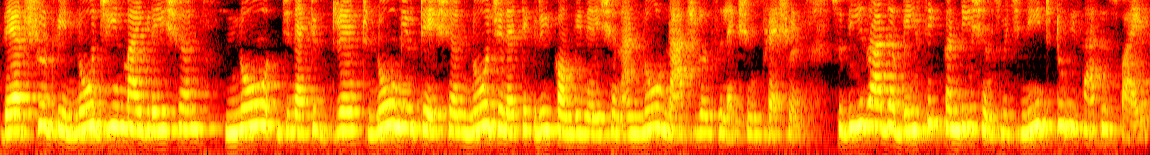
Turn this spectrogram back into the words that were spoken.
there should be no gene migration, no genetic drift, no mutation, no genetic recombination and no natural selection pressure. So these are the basic conditions which need to be satisfied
